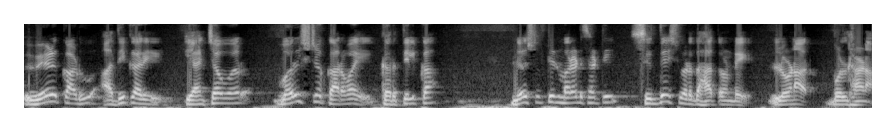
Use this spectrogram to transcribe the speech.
वेळ काढू अधिकारी यांच्यावर वरिष्ठ कारवाई करतील का? न्यूज फिफ्टीन मराठीसाठी सिद्धेश्वर दहातोंडे लोणार बुलढाणा.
